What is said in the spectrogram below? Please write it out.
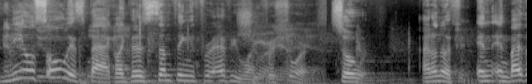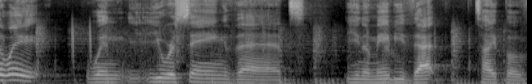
Neo Soul is back. Like there's something for everyone, Sure, for yeah, sure. yeah. So I don't know if, and, and by the way, when you were saying that, you know, maybe that type of,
